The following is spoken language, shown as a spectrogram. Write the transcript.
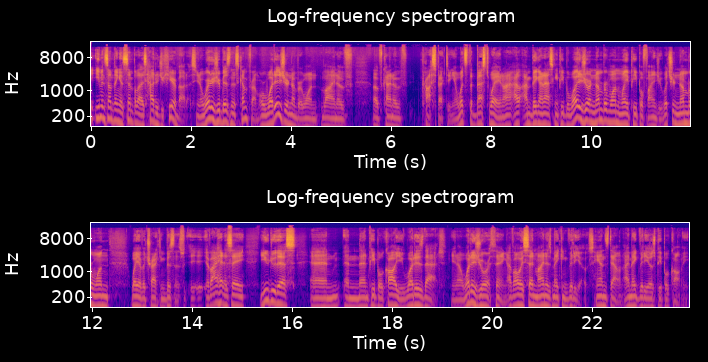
even something as simple as how did you hear about us? You know, where does your business come from, or what is your number one line of of kind of prospecting? You know, what's the best way? And I, I'm big on asking people, what is your number one way people find you? What's your number one way of attracting business? If I had to say, you do this, and and then people call you, what is that? You know, what is your thing? I've always said mine is making videos, hands down. I make videos, people call me.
